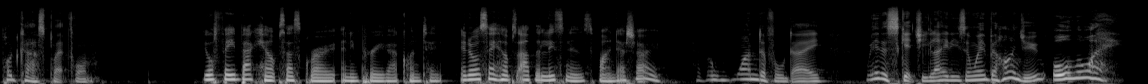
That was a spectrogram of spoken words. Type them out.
podcast platform. Your feedback helps us grow and improve our content. It also helps other listeners find our show. Have a wonderful day. We're the sketchy ladies and we're behind you all the way.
